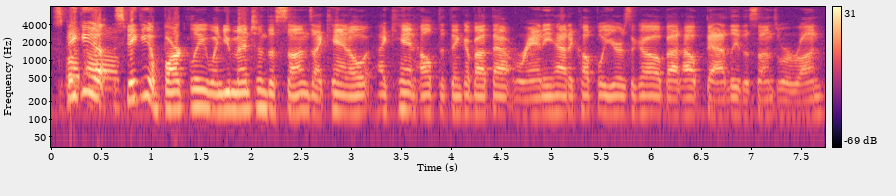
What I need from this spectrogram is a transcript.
Speaking But, of um, speaking of Barkley, when you mentioned the Suns, I can't I can't help to think about that rant he had a couple years ago about how badly the Suns were run.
